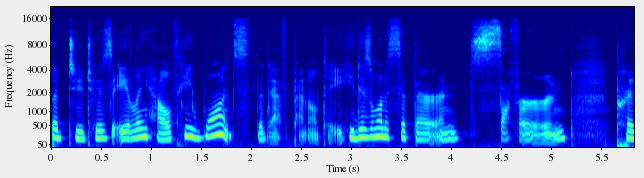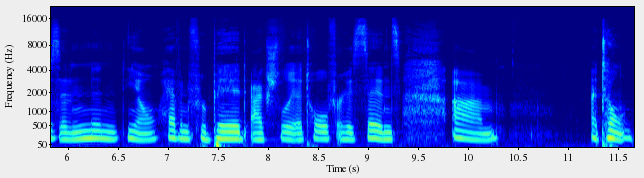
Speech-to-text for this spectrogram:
but due to his ailing health, he wants the death penalty. He doesn't want to sit there and suffer in prison and, you know, heaven forbid, actually atone for his sins. Um, atone,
